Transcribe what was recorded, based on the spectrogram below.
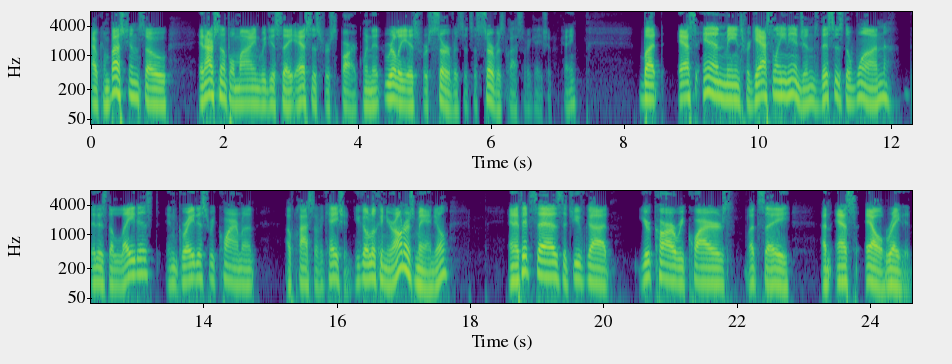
have combustion. So in our simple mind, we just say S is for spark when it really is for service. It's a service classification. Okay. But SN means for gasoline engines, this is the one that is the latest and greatest requirement of classification. You go look in your owner's manual, and if it says that you've got your car requires, let's say, an SL rated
